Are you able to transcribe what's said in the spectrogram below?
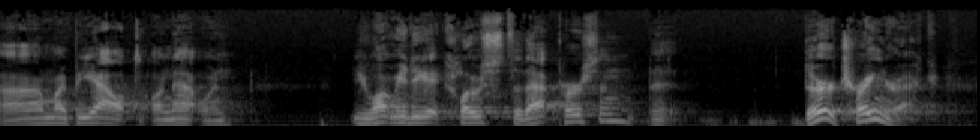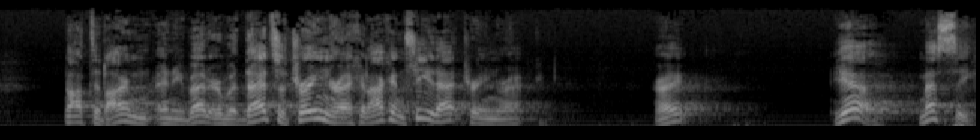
I might be out on that one. You want me to get close to that person? They're a train wreck. Not that I'm any better, but that's a train wreck, and I can see that train wreck. Right? Yeah, messy.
